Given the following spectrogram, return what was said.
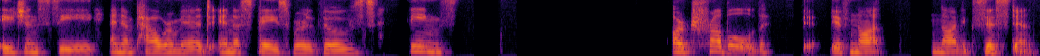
agency and empowerment in a space where those things are troubled, if not non existent.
